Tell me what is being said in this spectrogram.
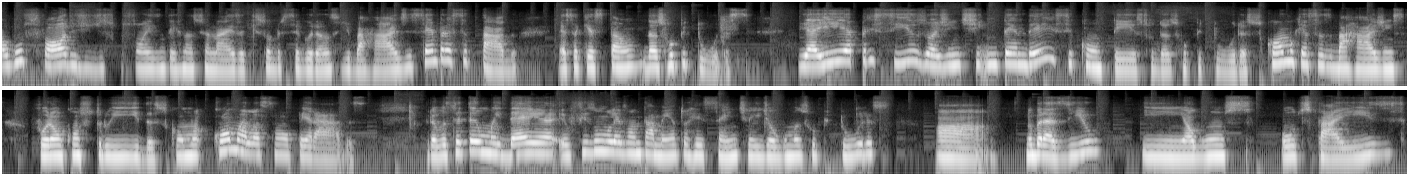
alguns fóruns de discussões internacionais aqui sobre segurança de barragens, sempre é citado essa questão das rupturas. E aí é preciso a gente entender esse contexto das rupturas, como que essas barragens foram construídas, como, como elas são operadas. Para você ter uma ideia, eu fiz um levantamento recente aí de algumas rupturas ah, no Brasil e em alguns outros países.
